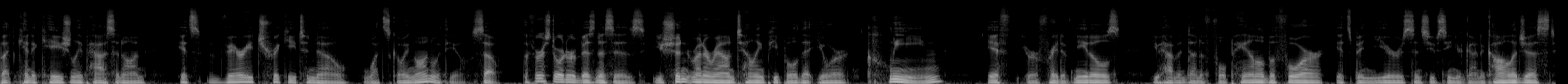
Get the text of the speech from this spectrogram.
but can occasionally pass it on, it's very tricky to know what's going on with you. So, the first order of business is you shouldn't run around telling people that you're clean if you're afraid of needles, you haven't done a full panel before, it's been years since you've seen your gynecologist,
